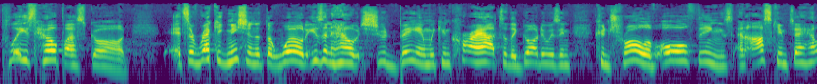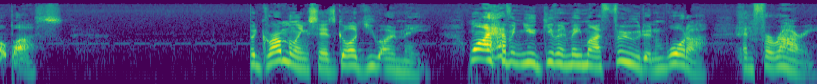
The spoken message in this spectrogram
Please help us, God. It's a recognition that the world isn't how it should be, and we can cry out to the God who is in control of all things and ask Him to help us. But grumbling says, God, you owe me. Why haven't you given me my food and water and Ferrari?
